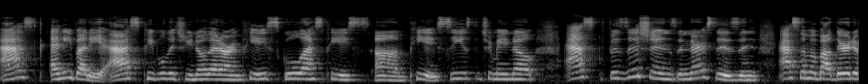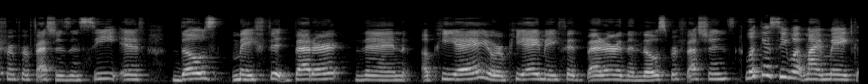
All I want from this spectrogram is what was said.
ask anybody. Ask people that you know that are in pa school. Ask PA, um, pacs that you may know. Ask physicians and nurses and ask them about their different professions and see if those may fit better than a pa or a pa may fit better than those professions. Look and see what might make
